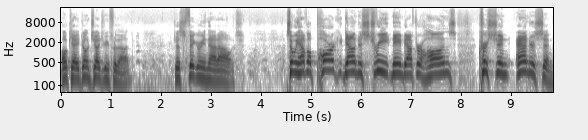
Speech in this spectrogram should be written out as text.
Okay, don't judge me for that just figuring that out. So we have a park down the street named after Hans Christian Andersen.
